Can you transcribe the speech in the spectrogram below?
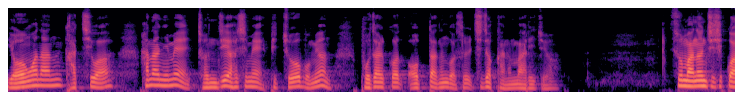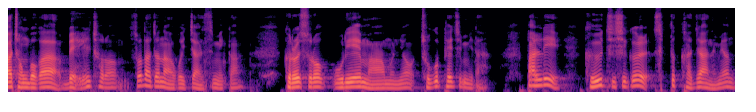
영원한 가치와 하나님의 전지하심에 비추어 보면 보잘것 없다는 것을 지적하는 말이지요. 수많은 지식과 정보가 매일처럼 쏟아져 나오고 있지 않습니까? 그럴수록 우리의 마음은요, 조급해집니다. 빨리 그 지식을 습득하지 않으면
